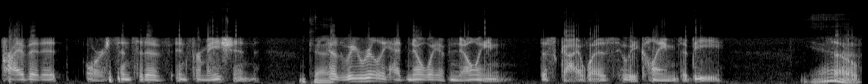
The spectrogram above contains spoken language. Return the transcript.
private or sensitive information Okay. because we really had no way of knowing this guy was who he claimed to be. Yeah. So,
